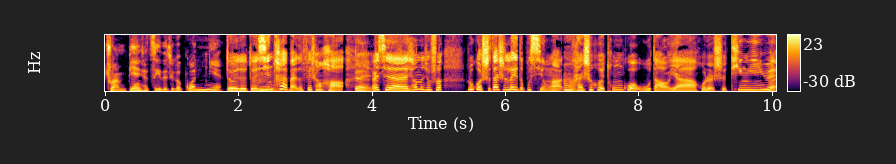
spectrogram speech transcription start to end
转变一下自己的这个观念，对对对，嗯心态摆的非常好，对而且他们就说，如果实在是累得不行了，嗯还是会通过舞蹈呀，或者是听音乐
